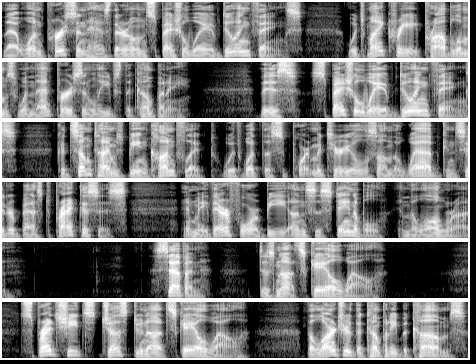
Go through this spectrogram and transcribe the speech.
that one person has their own special way of doing things, which might create problems when that person leaves the company. This special way of doing things could sometimes be in conflict with what the support materials on the web consider best practices and may therefore be unsustainable in the long run. 7 does not scale well. Spreadsheets just do not scale well. The larger the company becomes,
